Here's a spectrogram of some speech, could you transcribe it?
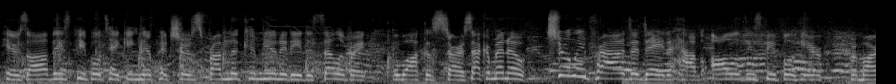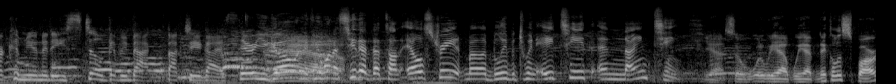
here's all these people taking their pictures from the community to celebrate the Walk of Stars. Sacramento, truly proud today to have all of these people here from our community still giving back. Back to you guys. There you go. And if you want to see that, that's on L Street, uh, I believe between 18th and 19th. Yeah, so what do we have? We have Nicholas Sparks.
